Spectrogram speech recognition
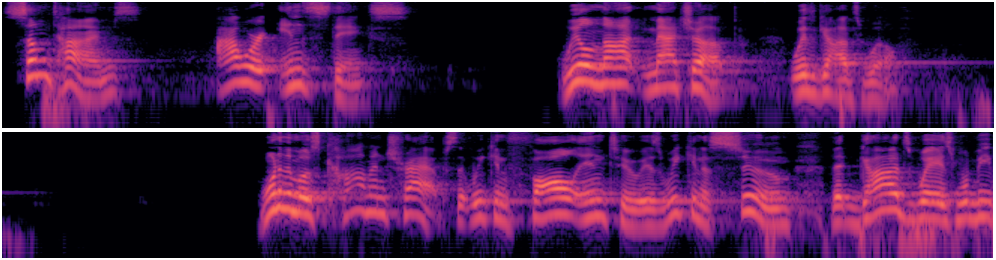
sometimes our instincts will not match up with God's will. One of the most common traps that we can fall into is we can assume that God's ways will be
